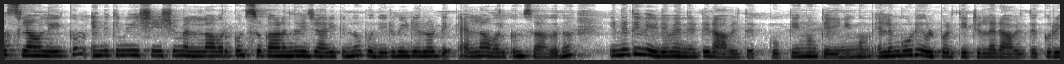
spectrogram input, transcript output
അസ്സാം വലൈക്കും എന്തൊക്കെയാണ് വിശേഷം? എല്ലാവർക്കും സുഖമാണെന്ന് വിചാരിക്കുന്നു. പുതിയൊരു വീഡിയോയിലോട്ട് എല്ലാവർക്കും സ്വാഗതം. ഇന്നത്തെ വീഡിയോ വന്നിട്ട് രാവിലത്തെ കുക്കിങ്ങും ക്ലീനിങ്ങും എല്ലാം കൂടി ഉൾപ്പെടുത്തിയിട്ടുള്ള രാവിലത്തെ കുറേ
